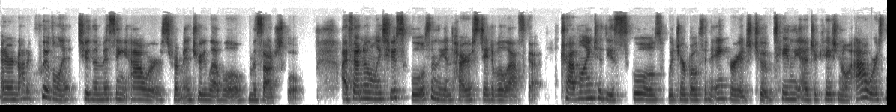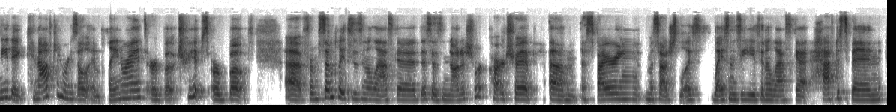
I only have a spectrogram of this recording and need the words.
and are not equivalent to the missing hours from entry level massage school. I found only two schools in the entire state of Alaska Traveling to these schools, which are both in Anchorage, to obtain the educational hours needed can often result in plane rides or boat trips or both. Uh, from some places in Alaska, this is not a short car trip. Um, aspiring massage lic licensees in Alaska have to spend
